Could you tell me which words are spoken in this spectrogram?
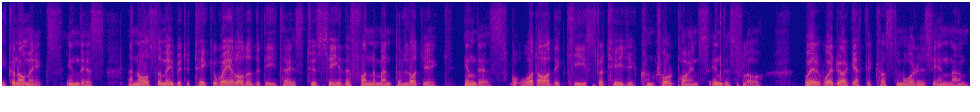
economics in this, and also maybe to take away a lot of the details to see the fundamental logic in this. What are the key strategic control points in this flow? Where, where do I get the custom orders in, and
